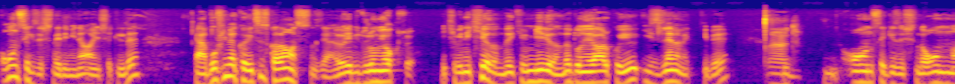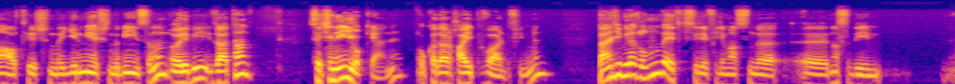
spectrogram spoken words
18 yaşındaydım yine aynı şekilde. Yani bu filme kayıtsız kalamazsınız yani. Öyle bir durum yoktu. 2002 yılında, 2001 yılında Donnie Darko'yu izlememek gibi. Evet. 18 yaşında, 16 yaşında, 20 yaşında bir insanın öyle bir zaten seçeneği yok yani. O kadar hype vardı filmin. Bence biraz onun da etkisiyle film aslında e, nasıl diyeyim e,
